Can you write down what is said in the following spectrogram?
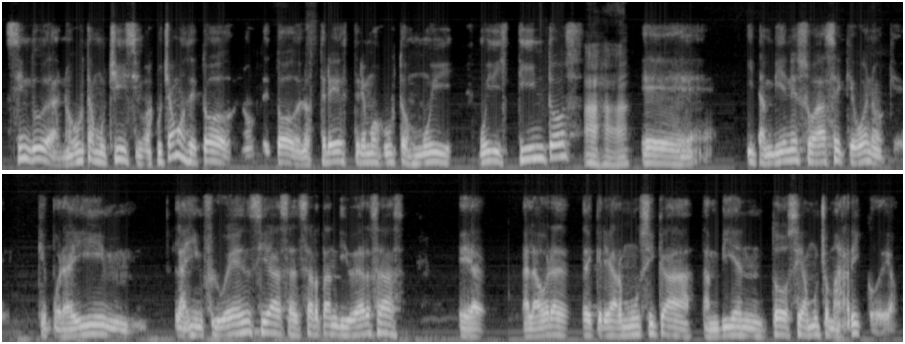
sin duda, nos gusta muchísimo. Escuchamos de todo, ¿no? De todo. Los tres tenemos gustos muy, muy distintos. Eh, y también eso hace que, bueno, que, por ahí mm, las influencias, al ser tan diversas, eh, a la hora de crear música, también todo sea mucho más rico, digamos.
